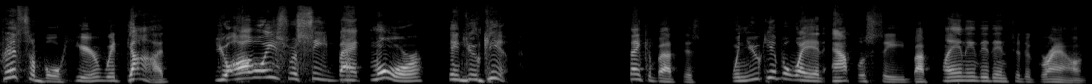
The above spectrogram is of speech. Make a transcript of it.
principle here with God. You always receive back more than you give. Think about this. When you give away an apple seed by planting it into the ground,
